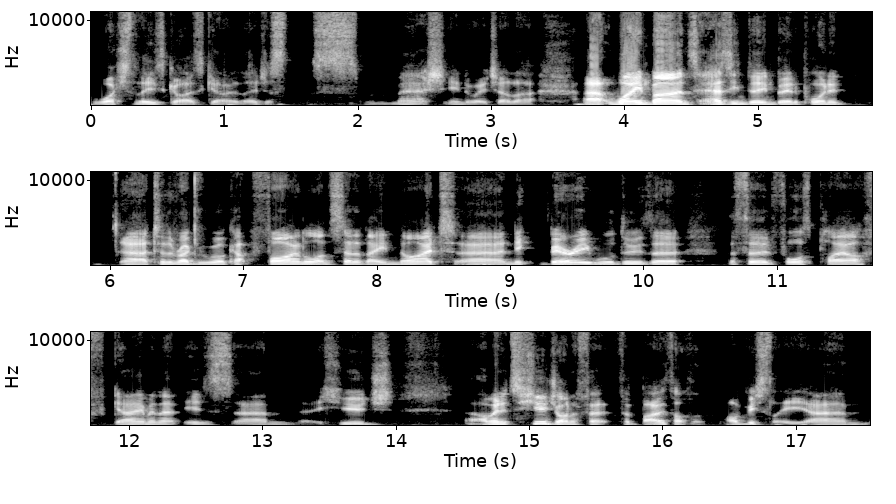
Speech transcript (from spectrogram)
Watch these guys go. They just smash into each other. Uh, Wayne Barnes has indeed been appointed uh, to the Rugby World Cup final on Saturday night. Uh, Nick Berry will do the the third, fourth playoff game, and that is um, a huge. I mean, it's a huge honour for, for both of them. Obviously, um,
